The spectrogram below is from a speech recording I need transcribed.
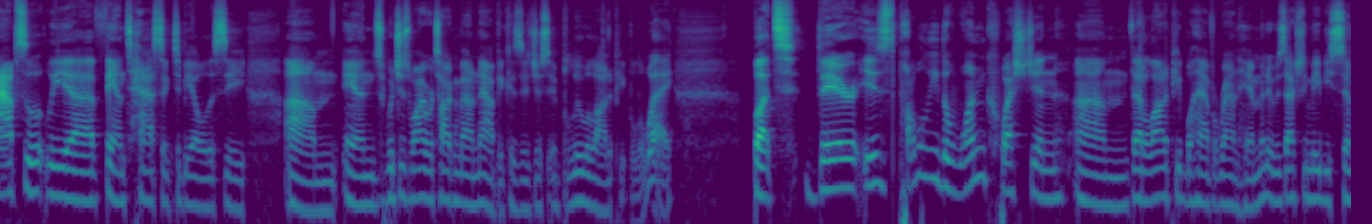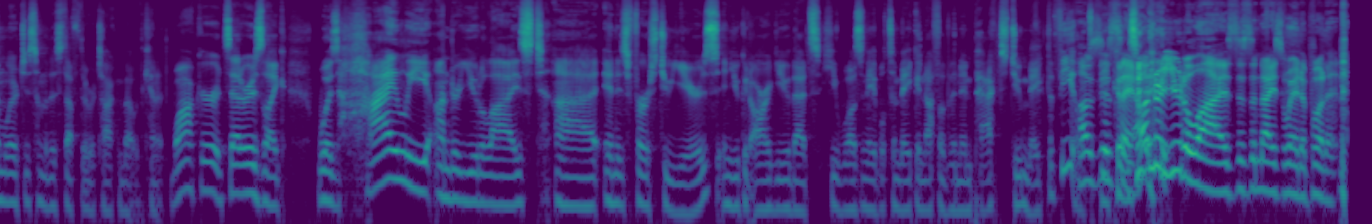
absolutely uh, fantastic to be able to see, um, and which is why we're talking about it now because it just it blew a lot of people away. But there is probably the one question um, that a lot of people have around him, and it was actually maybe similar to some of the stuff that we're talking about with Kenneth Walker, et cetera, is like was highly underutilized uh, in his first two years, and you could argue that he wasn't able to make enough of an impact to make the field. I was going to say underutilized is a nice way to put it.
